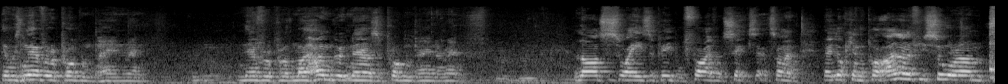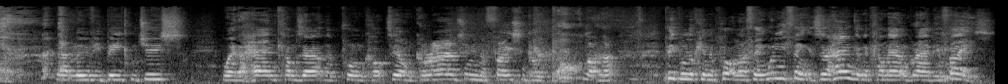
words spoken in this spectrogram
there was never a problem paying rent. Never a problem. My home group now is a problem paying the rent. Large swathes of people, five or six at a time. They look in the pot. I don't know if you saw um, that movie Beetlejuice, where the hand comes out of the prawn cocktail and grabs him in the face and goes like that. People look in the pot and I think, what do you think? Is the hand going to come out and grab your face?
